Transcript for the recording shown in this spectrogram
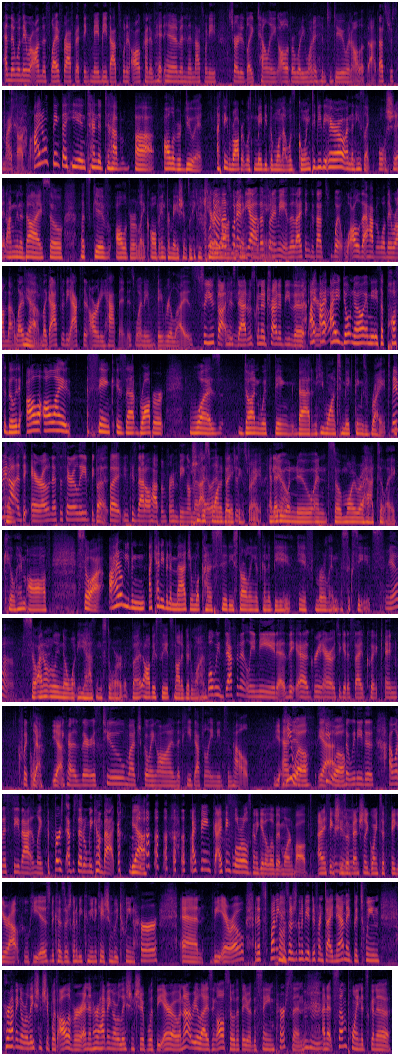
And then when they were on this life raft, I think maybe that's when it all kind of hit him, and then that's when he started like telling Oliver what he wanted him to do and all of that. That's just my thoughts on. it. I don't think that he intended to have uh, Oliver do it. I think Robert was maybe the one that was going to be the arrow, and then he's like, "Bullshit, I'm gonna die." So let's give Oliver like all the information so he can carry well, no, that's on. what I thing yeah, that's me. what I mean. That I think that that's what all of that happened while they were on that life Yeah. raft. Like after the accident already happened is when they, they realized. so. You thought his dad was going to try to be the. I, arrow? I, I don't know. I mean, it's a possibility. All, all I think is that Robert was done with being bad and he wanted to make things right. Maybe because not the arrow necessarily, because, But- but, because that all happened for him being on the street. he just island. wanted to make just, things right. And you know. everyone knew. And so Moira had to like kill him off. So I, I don't even, I can't even imagine what kind of city Starling is going to be if Merlyn succeeds. Yeah. So I don't really know what he has in store, but obviously it's not a good one. Well, we definitely need the uh, Green Arrow to get aside quick and quickly. Yeah, yeah. Because there is too much going on that he definitely needs some help. Yeah, And he if- will. Yeah. He will. So we need to. I want to see that in like the first episode when we come back. yeah. I think I think Laurel's going to get a little bit more involved, and I think Mm-hmm. she's eventually going to figure out who he is because there's going to be communication between her and the Arrow, and it's funny because there's going to be a different dynamic between her having a relationship with Oliver and then her having a relationship with the Arrow, and not realizing also that they are the same person, Mm-hmm. and at some point it's going to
